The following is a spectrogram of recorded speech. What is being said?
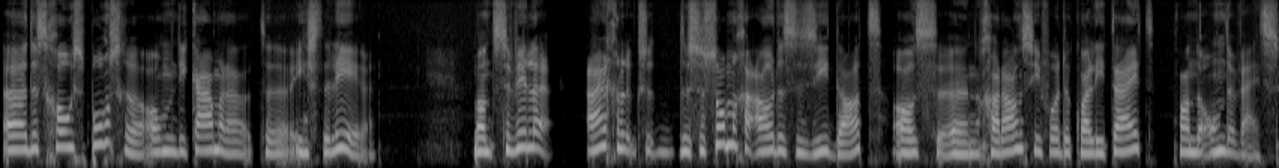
uh, de school sponsoren om die camera te installeren. Want ze willen eigenlijk, dus sommige ouders zien dat als een garantie voor de kwaliteit van het onderwijs.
